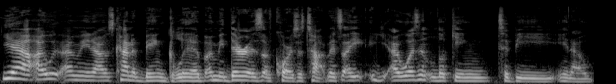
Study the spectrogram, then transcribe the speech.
Yeah, I would. I mean, I was kind of being glib. I mean, there is, of course, a top. It's I. I wasn't looking to be, you know,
